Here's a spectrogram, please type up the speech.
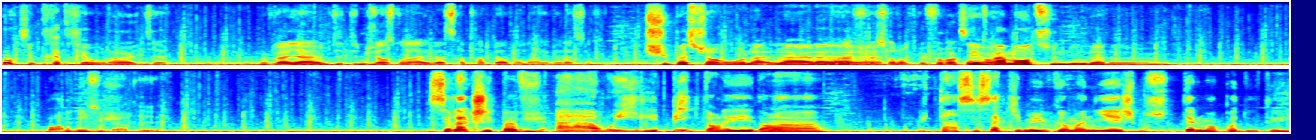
haut. C'est très très haut. là. Ah, ok. Donc là, il y a peut-être une chance qu'on arrive à se rattraper avant d'arriver à l'ascension. Je suis pas sûr, gros. Là, là, là. Ouais, je suis pas sûr non plus, faut pas C'est vraiment en dessous de nous, là, le. Oh. C'est là que j'ai pas vu. Ah oui, les pics dans les. dans la. Putain, c'est ça qui m'a eu comme un niais. Je me suis tellement pas douté.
